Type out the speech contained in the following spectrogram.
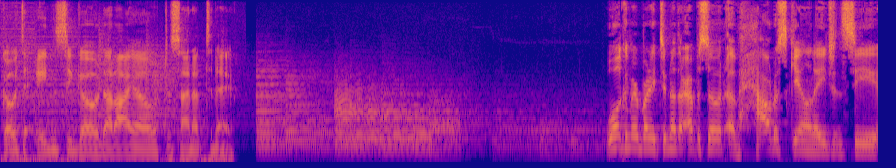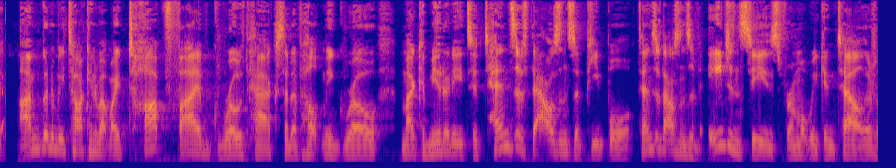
go to agencygo.io to sign up today. Welcome, everybody, to another episode of How to Scale an Agency. I'm going to be talking about my top five growth hacks that have helped me grow my community to tens of thousands of people, tens of thousands of agencies, from what we can tell. There's,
